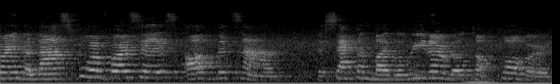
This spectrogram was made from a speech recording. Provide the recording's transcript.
during the last four verses of the psalm, the second Bible reader will come forward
